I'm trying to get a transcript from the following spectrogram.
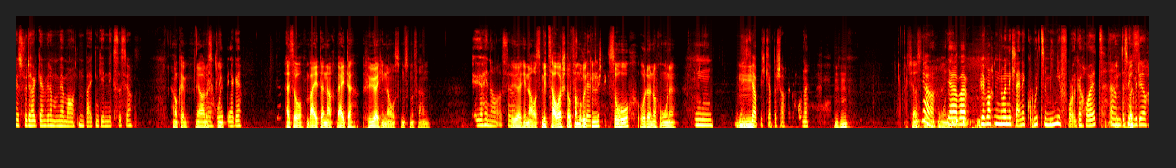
jetzt würde halt gerne wieder mehr Mountainbiken gehen nächstes Jahr. Okay, ja, das mehr klingt Berge. also weiter nach, weiter höher hinaus, muss man sagen. Höher hinaus. Ja. Höher hinaus. Mit Sauerstoff Mit am Rücken, gesteckt. so hoch oder noch ohne? Hm, Mhm. Ich glaube, ich glaub, das schafft man ohne. Mhm. Ja, ohne? ja, aber wir machen nur eine kleine kurze Mini-Folge heute. Äh, Ähm, deswegen was- würde ich auch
